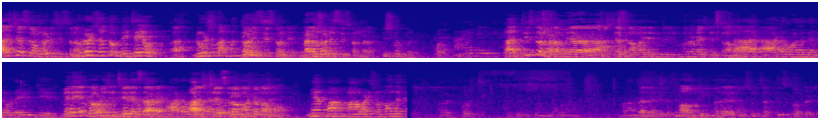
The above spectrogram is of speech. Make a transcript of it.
అరెస్ట్ చేస్తున్నాం నోటీస్ ఇస్తున్నాం. నోటీస్ వద్దు నేను చేయను. ఆ? నోటీస్ మాకు. నోటీస్ తీసుకోండి. మేడం నోటీస్ తీసుకోండి మేడం. ఆ, తీసుకోండి మేడం. మీరు అరెస్ట్ చేస్తున్నామని ఇన్ఫర్మేషన్ ఇస్తున్నాము. సార్ ఆడవాళ్ళ మీద రౌడీ చేయదు. మేము ఏం రౌడీజం చేయలేదు సార్. అరెస్ట్ చేస్తున్నాము అంటున్నాము. మేము మా మా వాడి సంబంధం సార్ మామూలు ఇబ్బంది చూసుకోండి సార్. ప్లీజ్ కోఆపరేట్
